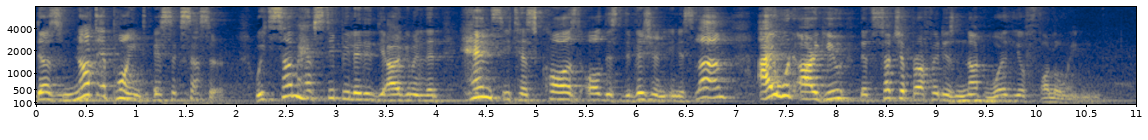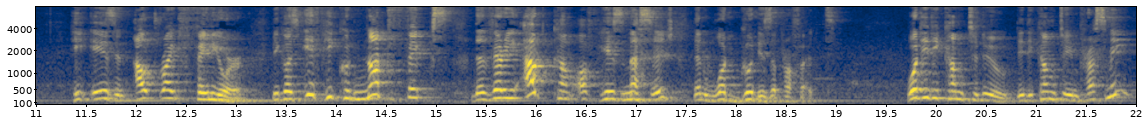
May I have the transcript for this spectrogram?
does not appoint a successor, which some have stipulated the argument that hence it has caused all this division in Islam, I would argue that such a prophet is not worthy of following. He is an outright failure because if he could not fix the very outcome of his message, then what good is a prophet? What did he come to do? Did he come to impress me?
